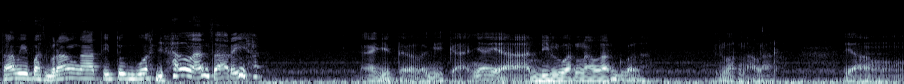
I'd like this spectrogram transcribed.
Tapi pas berangkat itu gua jalan seharian. Nah gitu. Logikanya ya di luar nalar gua lah. Di luar nalar yang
